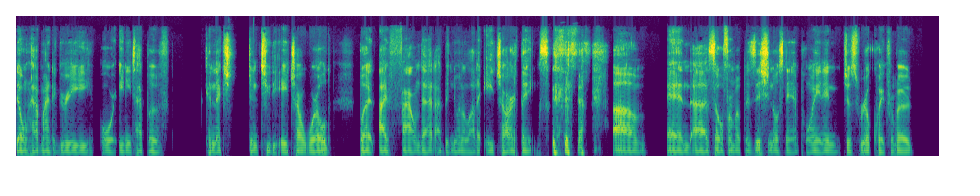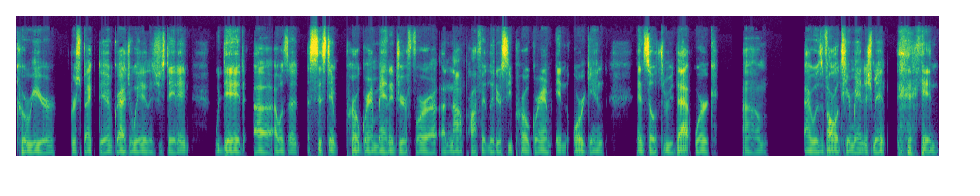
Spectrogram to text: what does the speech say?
don't have my degree or any type of connection to the HR world but I found that I've been doing a lot of HR things. um, and uh, so, from a positional standpoint, and just real quick from a career perspective, graduated, as you stated, we did. Uh, I was an assistant program manager for a, a nonprofit literacy program in Oregon, and so through that work, um, I was volunteer management and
